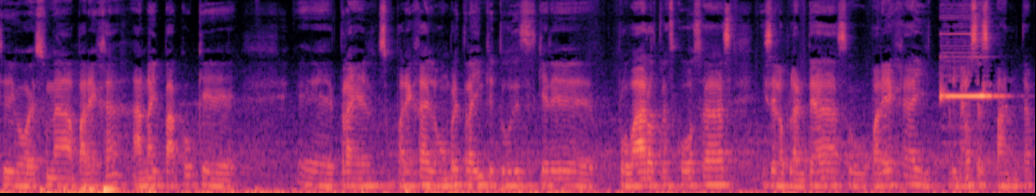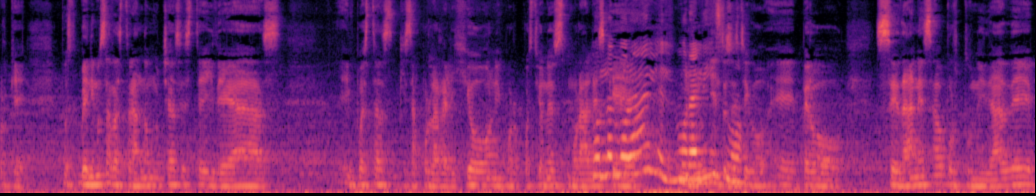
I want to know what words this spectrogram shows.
te digo, es una pareja, Ana y Paco, que eh, trae, su pareja, el hombre, trae inquietudes, quiere probar otras cosas y se lo plantea a su pareja y primero se espanta porque pues venimos arrastrando muchas este, ideas impuestas quizá por la religión y por cuestiones morales. Por lo moral, el moralismo. Entonces digo, eh, pero se dan esa oportunidad de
